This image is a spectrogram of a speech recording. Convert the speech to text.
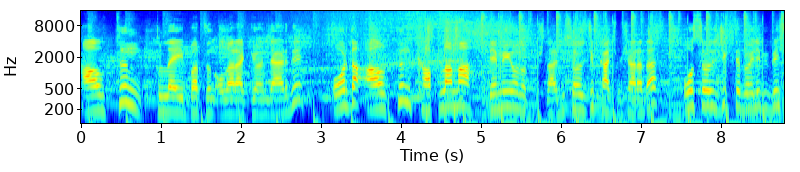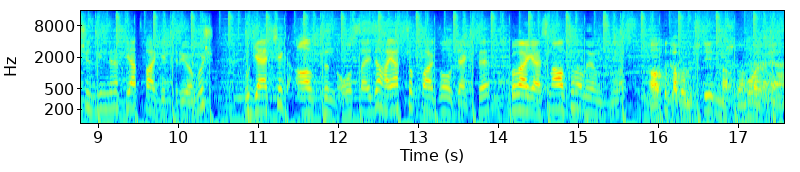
altın play button olarak gönderdi. Orada altın kaplama demeyi unutmuşlar. Bir sözcük kaçmış arada. O sözcük de böyle bir 500 bin lira fiyat fark ettiriyormuş. Bu gerçek altın olsaydı hayat çok farklı olacaktı. Kolay gelsin. Altın alıyor musunuz? Altın kapamış değil mi? Kaplama o ya.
